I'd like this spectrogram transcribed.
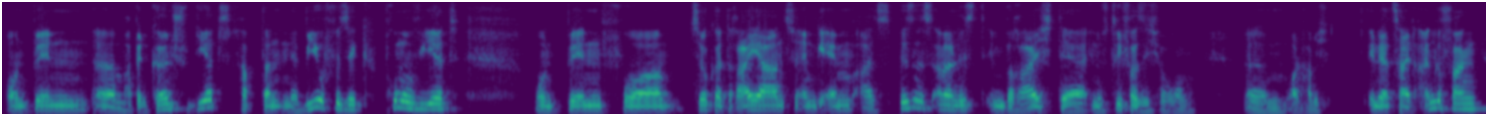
und bin, ähm, habe in Köln studiert, habe dann in der Biophysik promoviert und bin vor circa drei Jahren zu MGM als Business Analyst im Bereich der Industrieversicherung ähm, oder habe ich in der Zeit angefangen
